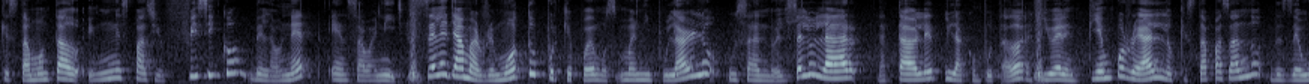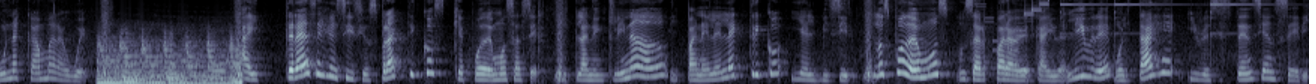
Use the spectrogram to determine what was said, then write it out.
que está montado en un espacio físico de la UNED en Sabanilla. Se le llama remoto porque podemos manipularlo usando el celular, la tablet y la computadora y ver en tiempo real lo que está pasando desde una cámara web. Tres ejercicios prácticos que podemos hacer. El plano inclinado, el panel eléctrico y el visir. Los podemos usar para ver caída libre, voltaje y resistencia en serie.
